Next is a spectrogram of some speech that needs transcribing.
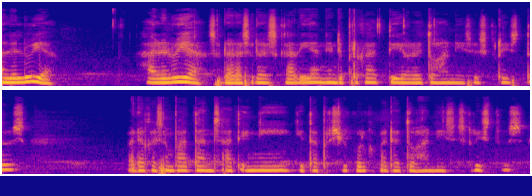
Haleluya. Haleluya, saudara-saudara sekalian yang diberkati oleh Tuhan Yesus Kristus. Pada kesempatan saat ini kita bersyukur kepada Tuhan Yesus Kristus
